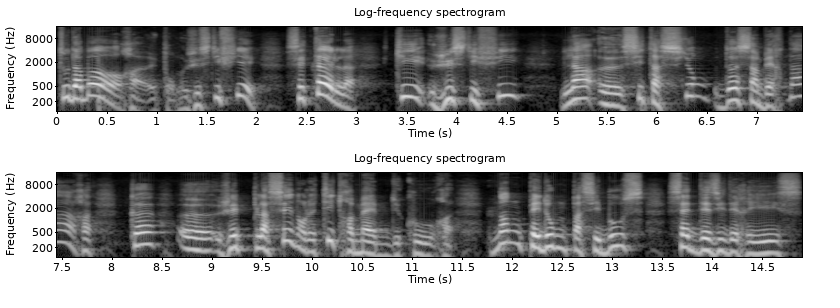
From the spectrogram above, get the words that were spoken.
tout d'abord, pour me justifier, c'est elle qui justifie la euh, citation de Saint Bernard que euh, j'ai placée dans le titre même du cours. Non pedum passibus, sed desideris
